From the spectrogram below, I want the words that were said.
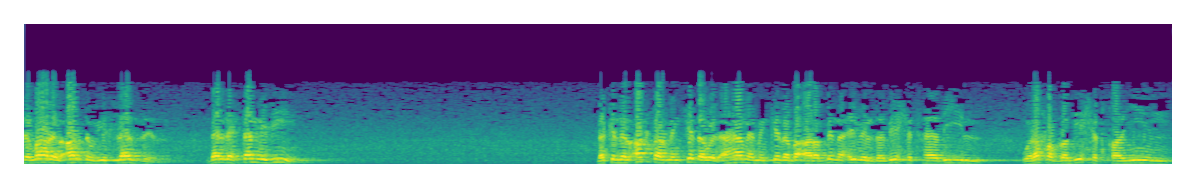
ثمار الأرض ويتلذذ. ده اللي اهتم بيه. لكن الأكثر من كده والأهم من كده بقى ربنا قبل ذبيحة هابيل ورفض ذبيحة قايين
